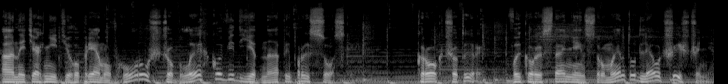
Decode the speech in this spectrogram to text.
а не тягніть його прямо вгору, щоб легко від'єднати присоски. Крок 4. Використання інструменту для очищення.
